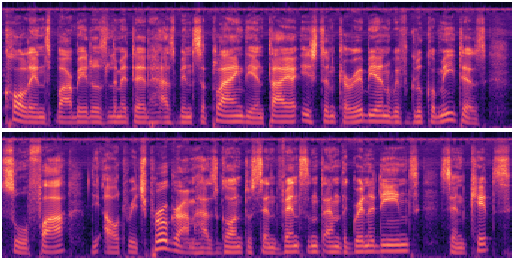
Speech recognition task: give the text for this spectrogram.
Collins Barbados Limited has been supplying the entire Eastern Caribbean with glucometers. So far, the outreach program has gone to St. Vincent and the Grenadines, St. Kitts,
